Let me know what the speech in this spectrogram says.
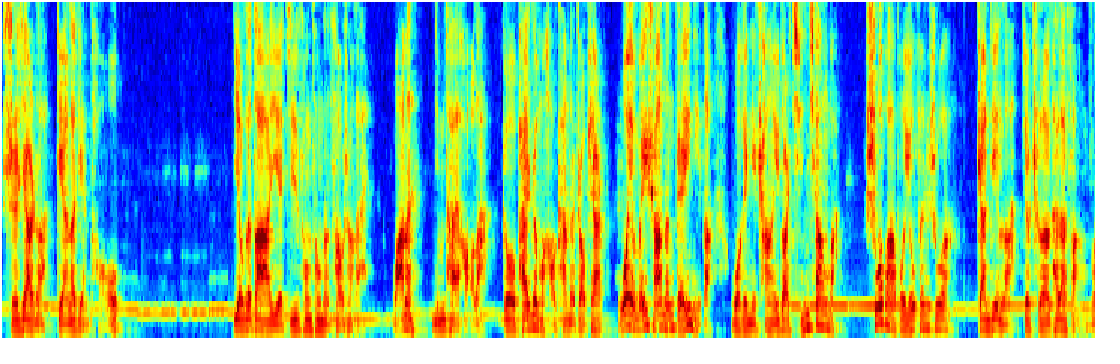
使劲的点了点头。有个大爷急匆匆的凑上来：“娃们，你们太好了，给我拍这么好看的照片，我也没啥能给你的，我给你唱一段秦腔吧。”说罢不由分说，站定了就扯开了嗓子，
